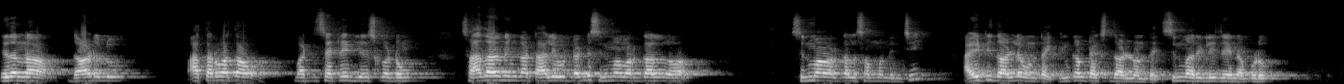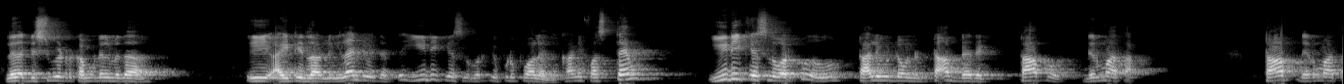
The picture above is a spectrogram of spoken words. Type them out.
ఏదన్నా దాడులు ఆ తర్వాత వాటిని సెటరేట్ చేసుకోవడం సాధారణంగా టాలీవుడ్ అంటే సినిమా వర్గాల్లో సినిమా వర్గాలకు సంబంధించి ఐటీ దాడులే ఉంటాయి ఇన్కమ్ ట్యాక్స్ దాడులు ఉంటాయి. సినిమా రిలీజ్ అయినప్పుడు లేదా డిస్ట్రిబ్యూటర్ కంపెనీల మీద ఈ ఐటీ దాడులు ఇలాంటివి తప్పితే ఈడీ కేసుల వరకు ఇప్పుడు పోలేదు. కానీ ఫస్ట్ టైం ఈడీ కేసుల వరకు టాలీవుడ్లో ఉన్న టాప్ డైరెక్ట్ టాప్ నిర్మాత టాప్ నిర్మాత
